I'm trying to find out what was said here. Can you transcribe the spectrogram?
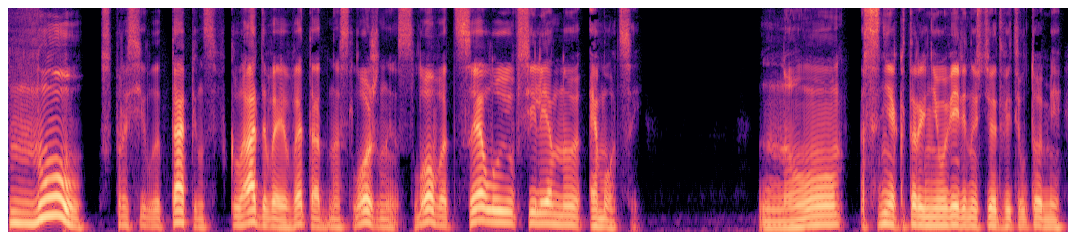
«Ну?» — спросила Таппинс, вкладывая в это односложное слово целую вселенную эмоций. «Ну?» — с некоторой неуверенностью ответил Томми.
